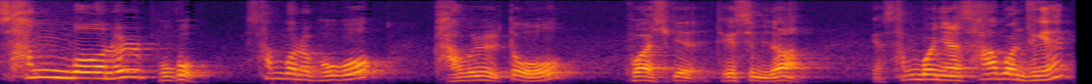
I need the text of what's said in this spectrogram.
3번을 보고, 3번을 보고 답을 또 구하시게 되겠습니다. 3번이나 4번 중에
